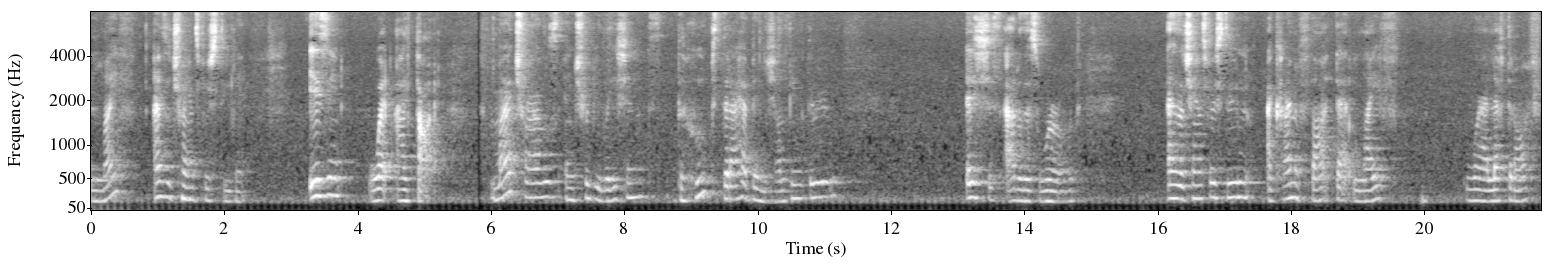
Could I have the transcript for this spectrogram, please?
Life as a transfer student isn't what I thought. My trials and tribulations, the hoops that I have been jumping through, it's just out of this world. as a transfer student, I kind of thought that life where I left it off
